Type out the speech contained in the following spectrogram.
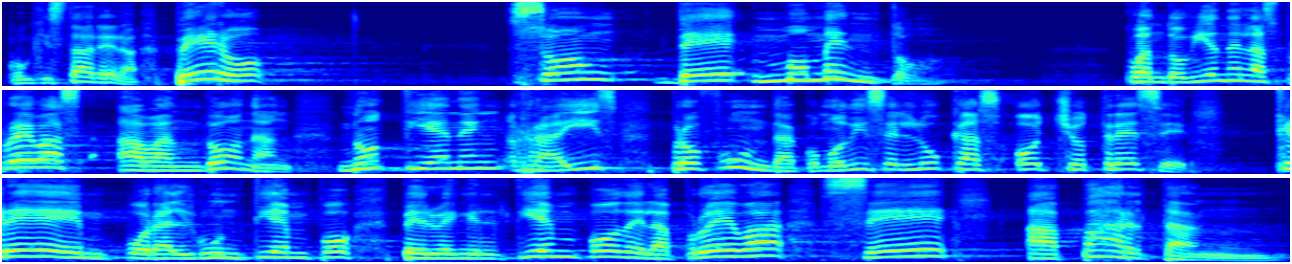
conquistar era, pero son de momento. Cuando vienen las pruebas, abandonan, no tienen raíz profunda, como dice Lucas 8:13 creen por algún tiempo, pero en el tiempo de la prueba se apartan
